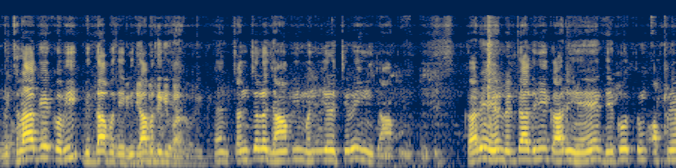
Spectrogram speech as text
मिथिला के कवि विद्यापति विद्यापति के हैं चंचल झांपी मंजर चिरे ही झांपी। कह रहे हैं ललिता देवी कह रही हैं। देखो तुम अपने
